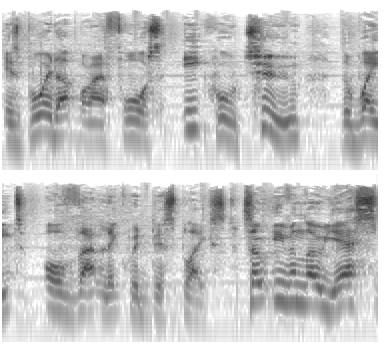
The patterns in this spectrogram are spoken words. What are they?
is buoyed up by a force equal to the weight of that liquid displaced. So, even though, yes,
